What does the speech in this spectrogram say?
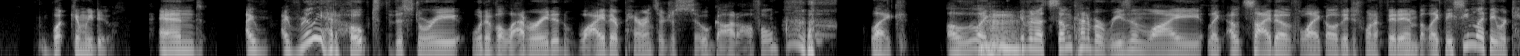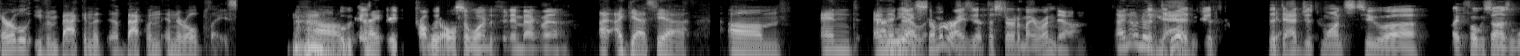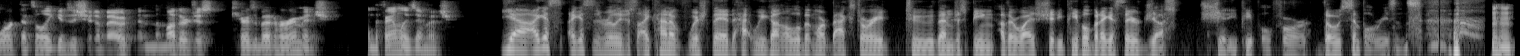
what can we do? And I I really had hoped that this story would have elaborated why their parents are just so god awful. like a, like Mhm. given us some kind of a reason why like outside of like oh they just want to fit in but like they seem like they were terrible even back in the uh, back when in their old place Mhm. um Well, because I, they probably also wanted to fit in back then. I, I guess yeah um and and I then mean, yeah I summarized it at the start of my rundown. i don't know the you dad did just the Yeah. dad just wants to uh like focus on his work. That's all he gives a shit about, and the mother just cares about her image and the family's image. yeah i guess i guess it's really just i kind of wish they had ha- we gotten a little bit more backstory to them just being otherwise shitty people but i guess they're just shitty people for those simple reasons Mhm.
